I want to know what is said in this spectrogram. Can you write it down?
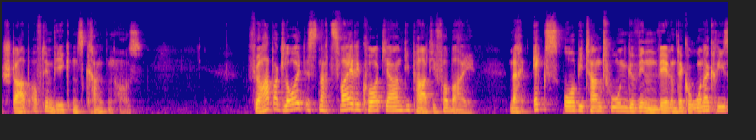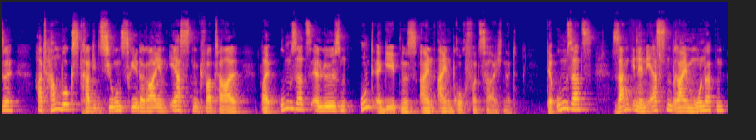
starb auf dem Weg ins Krankenhaus. Für Hapag-Lloyd ist nach zwei Rekordjahren die Party vorbei. Nach exorbitant hohen Gewinnen während der Corona-Krise hat Hamburgs Traditionsreederei im ersten Quartal bei Umsatzerlösen und Ergebnis einen Einbruch verzeichnet. Der Umsatz sank in den ersten drei Monaten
